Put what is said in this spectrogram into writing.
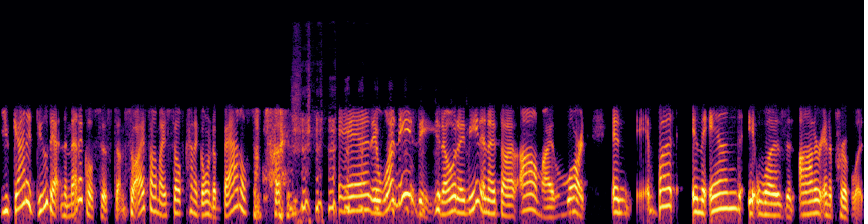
you've got to do that in the medical system. So I found myself kind of going to battle sometimes, and it wasn't easy. You know what I mean? And I thought, oh my lord, and but in the end, it was an honor and a privilege.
